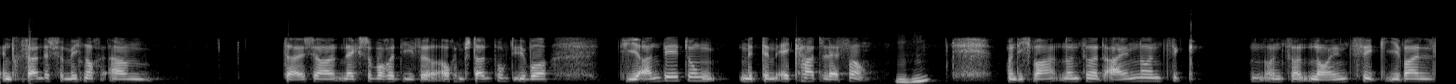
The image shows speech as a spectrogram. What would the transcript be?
interessant ist für mich noch, ähm, da ist ja nächste Woche diese auch im Standpunkt über die Anbetung mit dem Eckhard Lesser. Mhm. Und ich war 1991, 1990 jeweils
